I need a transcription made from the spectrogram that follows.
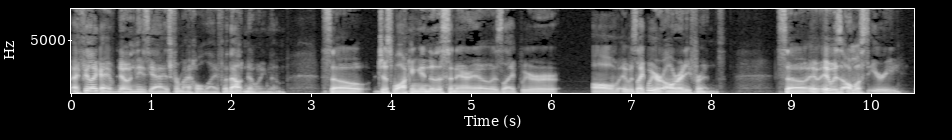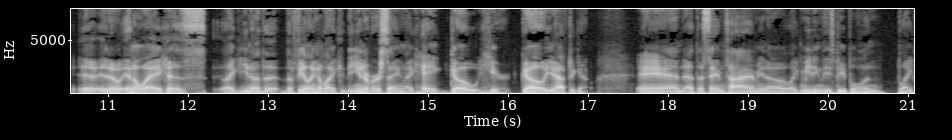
I feel like I have known these guys for my whole life without knowing them. So just walking into the scenario is like we were all it was like we were already friends. So it, it was almost eerie in a, in a way because like you know the the feeling of like the universe saying like hey go here. Go. You have to go. And at the same time you know like meeting these people and like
